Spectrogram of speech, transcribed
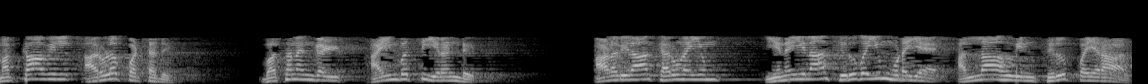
மக்காவில் அருளப்பட்டது. வசனங்கள் ஐம்பத்தி இரண்டு. அளவிலா கருணையும் இணையிலா கிருபையும் உடைய அல்லாஹுவின் திருப்பெயரால்.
